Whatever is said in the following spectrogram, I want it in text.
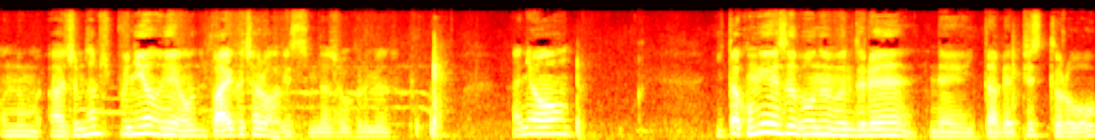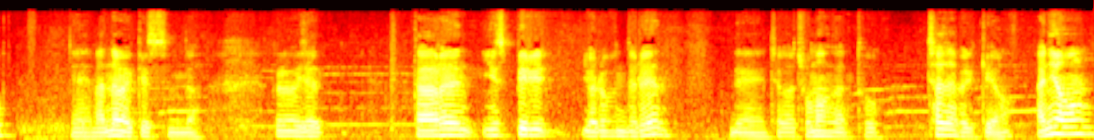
오늘, 아 지금 30분이요? 예, 오늘 마이크 차러 가겠습니다 저 그러면. 안녕. 이따 공연에서 보는 분들은 네 이따 메피스토로 네, 만나 뵙겠습니다. 그리고 이제 다른 인스피릿 여러분들은 네 제가 조만간 또 찾아뵐게요. 안녕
